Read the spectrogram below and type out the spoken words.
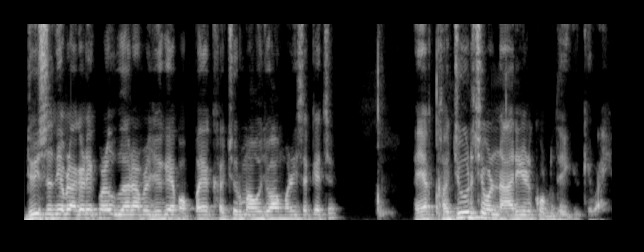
દ્વિસદની આપણે આગળ એક પણ ઉદાહરણ આપણે જોઈએ કે પપ્પાએ ખજૂરમાં આવું જોવા મળી શકે છે. અહીંયા ખજૂર છે, પણ નારિયેળ ખોટું થઈ ગયું કહેવાય.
